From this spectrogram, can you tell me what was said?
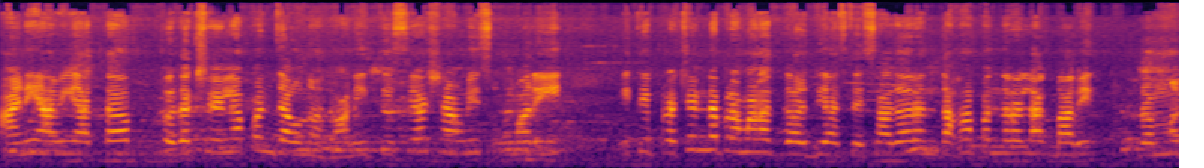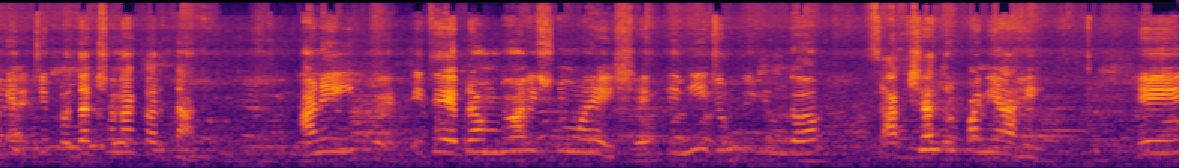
आणि आम्ही आता प्रदक्षिणेला पण जाऊन आलो. आणि तिसऱ्या श्रावणी सोमवारी इथे प्रचंड प्रमाणात गर्दी असते. साधारण दहा पंधरा लाख भाविक ब्रह्मगिरीची प्रदक्षिणा करतात. आणि इथे ब्रह्मा विष्णू महेश हे तिन्ही ज्योतिर्लिंग साक्षात रूपाने आहे. हे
